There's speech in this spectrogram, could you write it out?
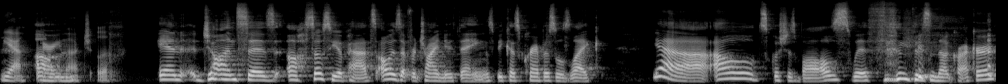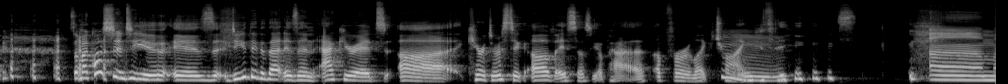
Yeah, very Um, much. Ugh. And John says, oh, sociopaths always up for trying new things because Krampus was like, yeah, I'll squish his balls with this nutcracker. so my question to you is, do you think that that is an accurate uh, characteristic of a sociopath up for like trying Hmm. things? Um,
